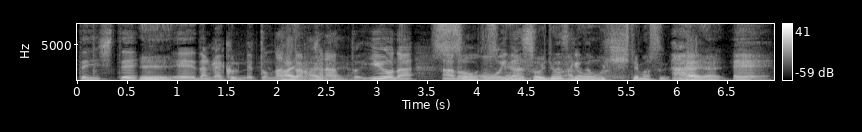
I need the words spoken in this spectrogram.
展して、えー、えー、段階来るネットになったのかなというような、あの思い出すんですけども。お聞きしてます。はい、はい、えー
